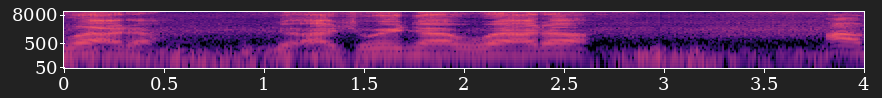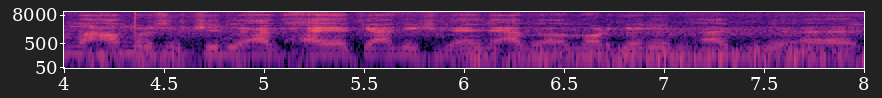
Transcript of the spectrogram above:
واعرة. لوحه زوينه واعرة. آه ما عمري شفت شي لوحة في حياتي؟ عندي 70 في عمر قريب؟ بحال اللوحه هذه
